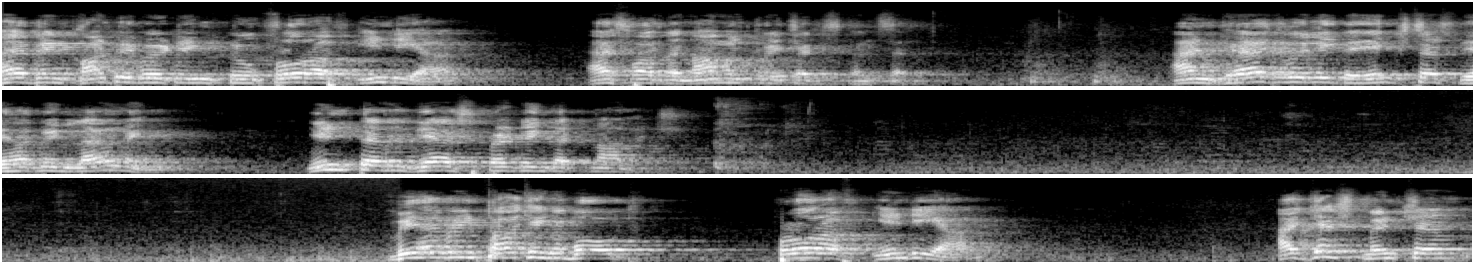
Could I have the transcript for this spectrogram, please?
I have been contributing to Flora of India as far the nomenclature is concerned. And gradually the youngsters, they have been learning. In turn, they are spreading that knowledge. We have been talking about Flora of India. I just mentioned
